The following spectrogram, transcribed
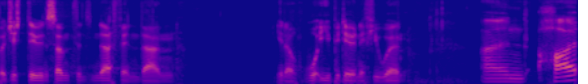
but just doing something's nothing than, you know, what you'd be doing if you weren't. And how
